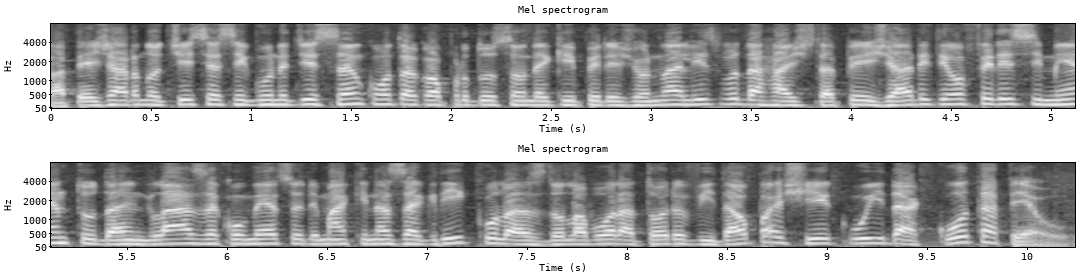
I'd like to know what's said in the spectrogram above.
Tapejara Notícias, segunda edição, conta com a produção da equipe de jornalismo da Rádio Tapejara e tem oferecimento da Anglasa Comércio de Máquinas Agrícolas, do Laboratório Vidal Pacheco e da Cotapel.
